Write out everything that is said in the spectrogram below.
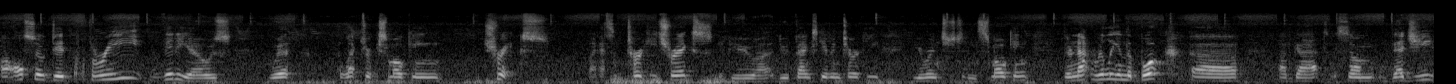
I also did three videos with electric smoking tricks. I got some turkey tricks. If you uh, do Thanksgiving turkey, you're interested in smoking. They're not really in the book. Uh, I've got some veggie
